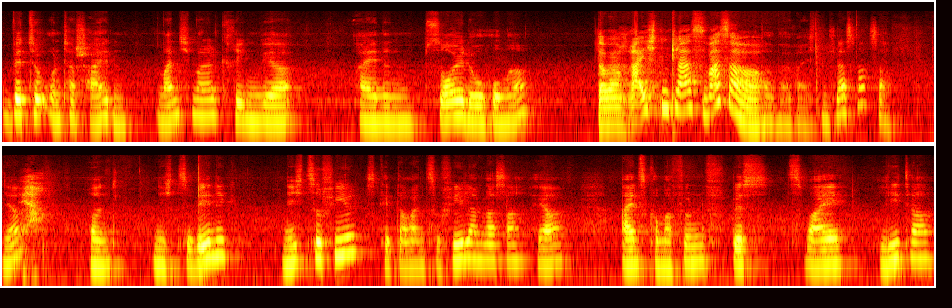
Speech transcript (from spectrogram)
bitte unterscheiden. Manchmal kriegen wir einen Pseudo-Hunger, Dabei reicht ein Glas Wasser. dabei reicht ein Glas Wasser. Ja? Und nicht zu wenig, nicht zu viel. Es gibt auch ein zu viel an Wasser. Ja? 1,5 bis 2 Liter.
